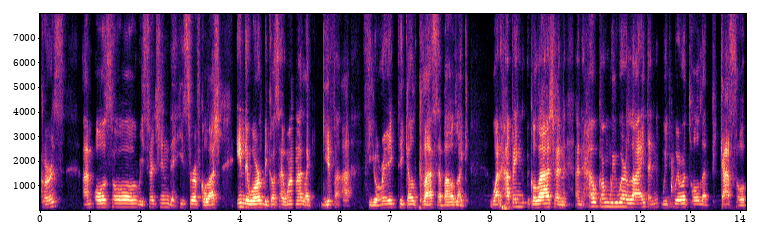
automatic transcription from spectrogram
course, I'm also researching the history of collage in the world because I wanna like give a, a theoretical class about like what happened collage and and how come we were light and we, we were told that picasso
